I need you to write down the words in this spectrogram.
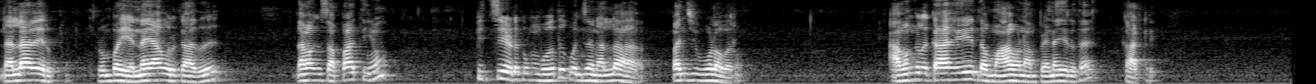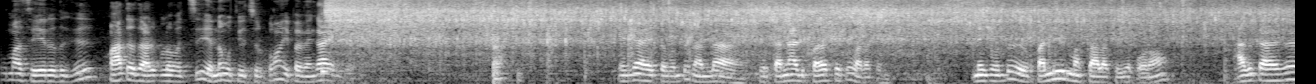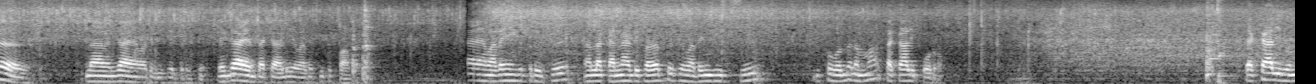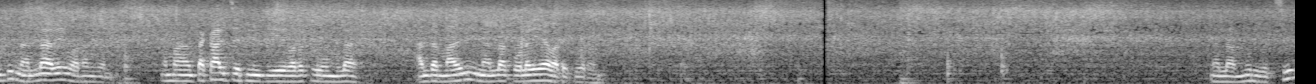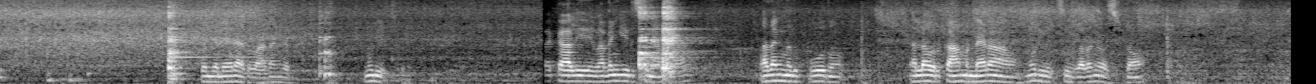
நல்லாவே இருக்கும். ரொம்ப எண்ணெயாகவும் இருக்காது. நமக்கு சப்பாத்தியும் பிச்சு எடுக்கும்போது கொஞ்சம் நல்லா பஞ்சு போல் வரும். அவங்களுக்காகவே இந்த மாவை நான் பிணையிறத காட்டுறேன். உப்புமா செய்கிறதுக்கு பாத்திரத்தை அடுப்பில் வச்சு எண்ணெய் ஊற்றி வச்சுருக்கோம். இப்போ வெங்காயம் வெங்காயத்தை வந்து நல்லா ஒரு கண்ணாடி பதத்துக்கு வதக்கணும். இன்றைக்கி வந்து பன்னீர் மசாலா செய்ய போகிறோம் அதுக்காக நான் வெங்காயம் வதக்கிக்கிட்டு இருக்கேன். வெங்காயம் தக்காளியை வதக்கிட்டு பார்ப்போம். வெங்காயம் வதங்கிக்கிட்டு இருக்கு. நல்லா கண்ணாடி பதத்துக்கு வதங்கிடுச்சு. இப்போ வந்து நம்ம தக்காளி போடுறோம். தக்காளி வந்து நல்லாவே வதங்கணும். நம்ம தக்காளி சட்னிக்கு வதக்குவோம்ல அந்த மாதிரி நல்லா குலையாக வதக்கிடுறோம் நல்லா மூடி வச்சு கொஞ்ச நேரம் அது வதங்கட்டும். மூடி வச்சுக்கணும். தக்காளி வதங்கிடுச்சு நல்லா. வதங்கினது போதும். நல்லா ஒரு கால் மணி நேரம் மூடி வச்சு வதங்க வச்சிட்டோம்.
